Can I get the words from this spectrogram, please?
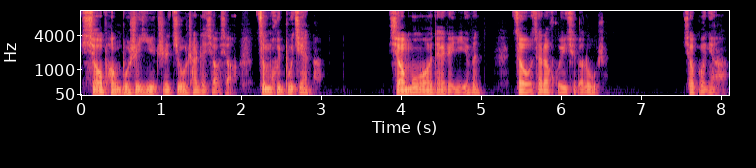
小鹏不是一直纠缠着小小，怎么会不见呢？小莫带着疑问走在了回去的路上。小姑娘，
